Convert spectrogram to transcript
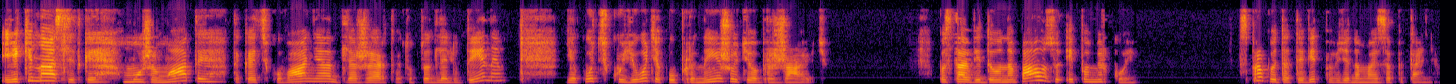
Які наслідки може мати таке цькування для жертви, тобто для людини, яку цькують, яку принижують і ображають? Постав відео на паузу і поміркуй. Спробуй дати відповіді на моє запитання.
